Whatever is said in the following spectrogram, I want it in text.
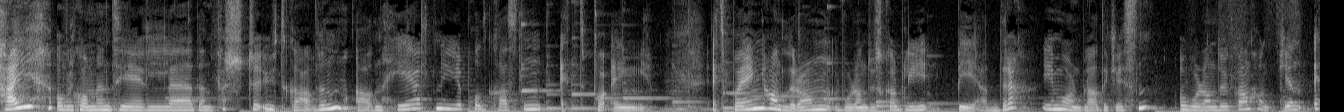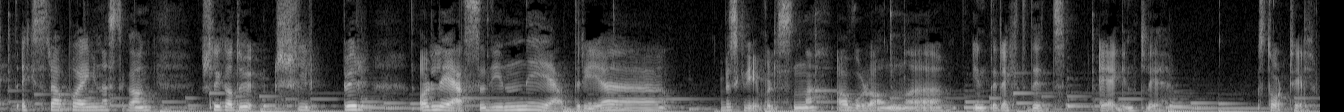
Hei, og velkommen til eh, den første utgaven av den helt nye podkasten Ett poeng. Ett poeng handler om hvordan du skal bli bedre i Morgenbladet-quizen, og hvordan du kan hanke inn ett ekstra poeng neste gang, slik at du slipper å lese de nedrige beskrivelsene av hvordan eh, intellektet ditt egentlig står til.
